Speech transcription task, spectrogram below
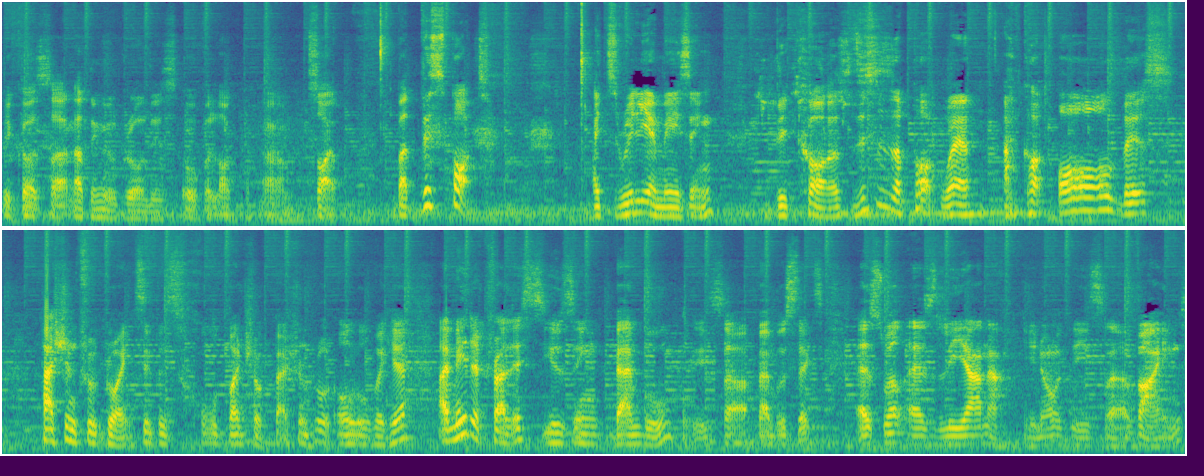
because uh, nothing will grow in this overlogged um, soil. But this pot, it's really amazing because this is a pot where I've got all this passion fruit growing. See this whole bunch of passion fruit all over here. I made a trellis using bamboo, these uh, bamboo sticks, as well as liana, you know, these uh, vines,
